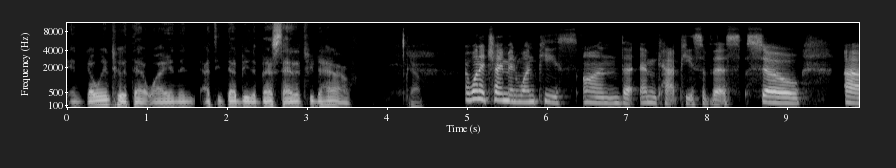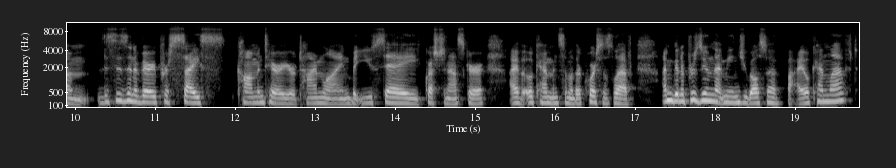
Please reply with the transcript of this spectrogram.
and go into it that way. And then I think that'd be the best attitude to have. Yeah. I want to chime in one piece on the MCAT piece of this. So um, this isn't a very precise commentary or timeline, but you say, question asker, I have OChem and some other courses left. I'm going to presume that means you also have biochem left,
